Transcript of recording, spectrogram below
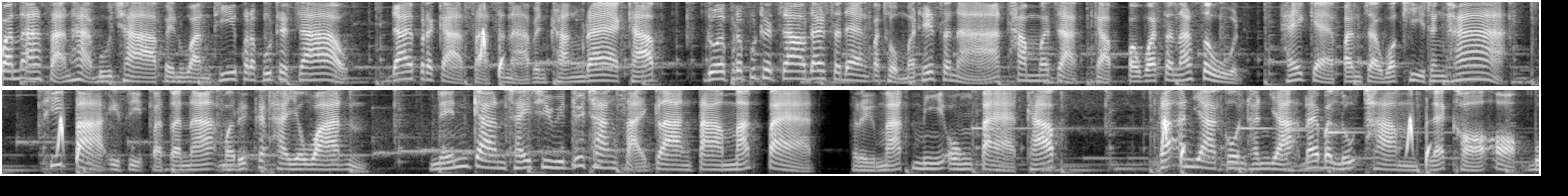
วันอาสาฬหาบูชาเป็นวันที่พระพุทธเจ้า ได้ประกาศศาสนาเป็นครั้งแรกครับ โดยพระพุทธเจ้าได้แสดงปฐมเทศนาทำมาจากกับปวัตนสูตร ให้แก่ปัญจวัคคีย์ทั้ง 5 ที่ป่าอิสิปตนะมฤคทายวัน เน้นการใช้ชีวิตด้วยทางสายกลางตามมรรค8หรือมรรคมีองค์ 8 ครับ พระอัญญาโกณทัญญะได้บรรลุธรรม และขอออกบ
